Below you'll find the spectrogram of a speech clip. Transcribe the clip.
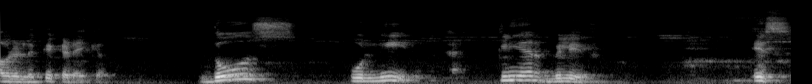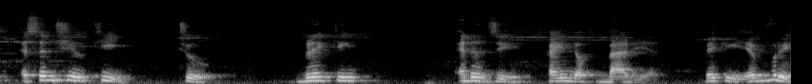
அவர்களுக்கு கிடைக்கும். Those who need clear belief is essential key to breaking energy kind of barrier. Making every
